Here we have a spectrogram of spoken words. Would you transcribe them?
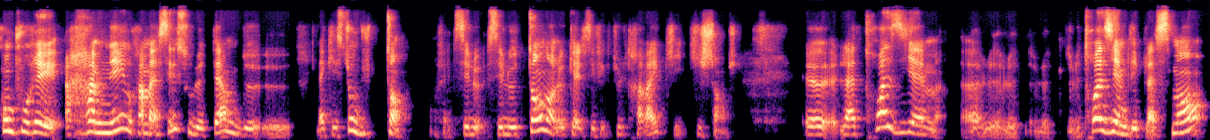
qu'on pourrait ramener ou ramasser sous le terme de la question du temps. En fait. C'est le, temps dans lequel s'effectue le travail qui, change. la troisième, le, troisième déplacement,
